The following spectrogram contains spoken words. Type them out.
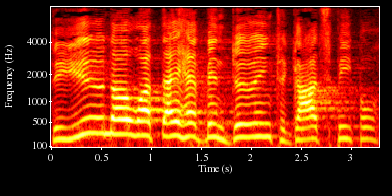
Do you know what they have been doing to God's people?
